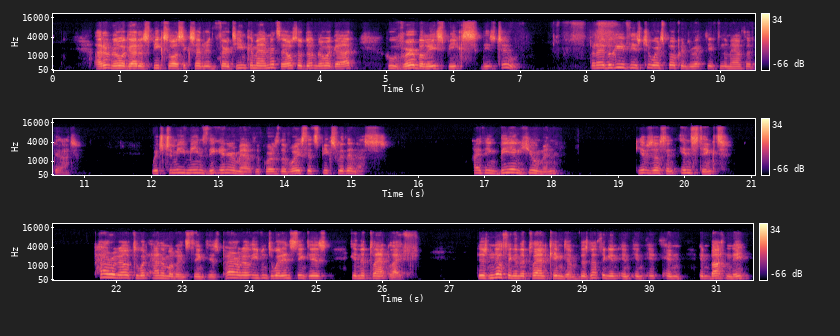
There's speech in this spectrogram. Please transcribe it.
I don't know a God who speaks all 613 commandments. I also don't know a God who verbally speaks these two. But I believe these two are spoken directly from the mouth of God, which to me means the inner mouth, of course, the voice that speaks within us. I think being human gives us an instinct parallel to what animal instinct is, parallel even to what instinct is in the plant life. There's nothing in the plant kingdom, there's nothing in, in, in, in, in botany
